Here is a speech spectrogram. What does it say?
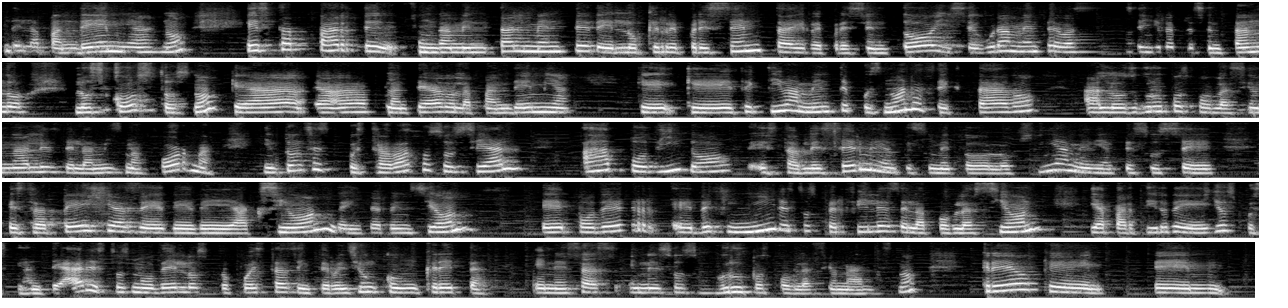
de la pandemia, ¿no? Esta parte fundamentalmente de lo que representa y representó y seguramente va a seguir representando los costos, ¿no? Que ha, ha planteado la pandemia, que, que efectivamente pues no han afectado a los grupos poblacionales de la misma forma. Entonces, pues trabajo social ha podido establecer mediante su metodología, mediante sus eh, estrategias de, acción, de intervención, eh, poder eh, definir estos perfiles de la población y a partir de ellos, pues plantear estos modelos, propuestas de intervención concreta en, esas, en esos grupos poblacionales, ¿no? Creo que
